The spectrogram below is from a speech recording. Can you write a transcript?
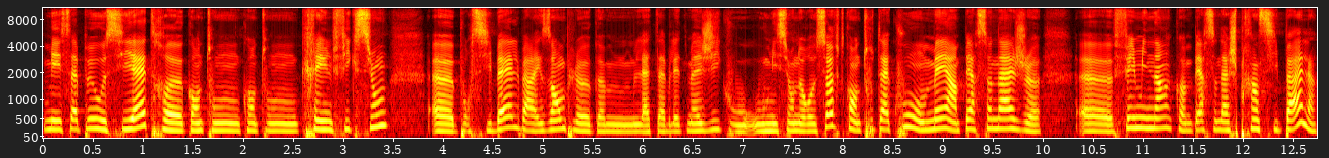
mais ça peut aussi être euh, quand on, crée une fiction, euh, pour Cybelle par exemple, euh, comme La tablette magique ou, Mission Neurosoft, quand tout à coup on met un personnage féminin comme personnage principal,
